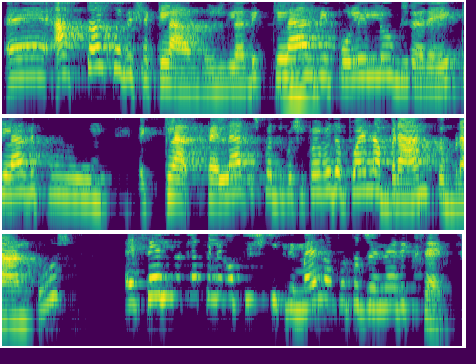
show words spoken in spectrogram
Ε, αυτό έχω δει σε κλάδους, δηλαδή κλάδι mm-hmm. πολύ luxury, κλάδι που, ε, κλα, πελάτες που αντιπροσωπεύονται από ένα brand, το brand τους, ε, θέλουν κάτι λίγο πιο συγκεκριμένο από το generic search.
